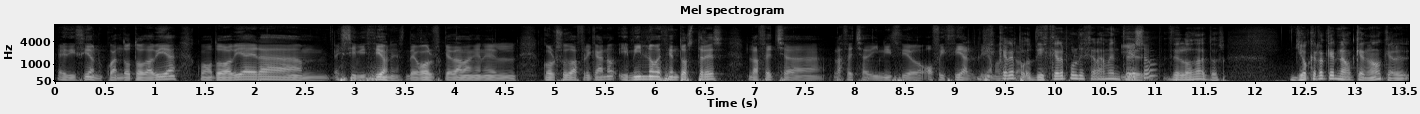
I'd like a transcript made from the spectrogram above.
edición, cuando todavía, cuando todavía eran exhibiciones de golf que daban en el golf sudafricano, y 1903 la fecha, la fecha de inicio oficial. digamos, Discrepo, discrepo ligeramente de los datos. Yo creo que no, que no, que el,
